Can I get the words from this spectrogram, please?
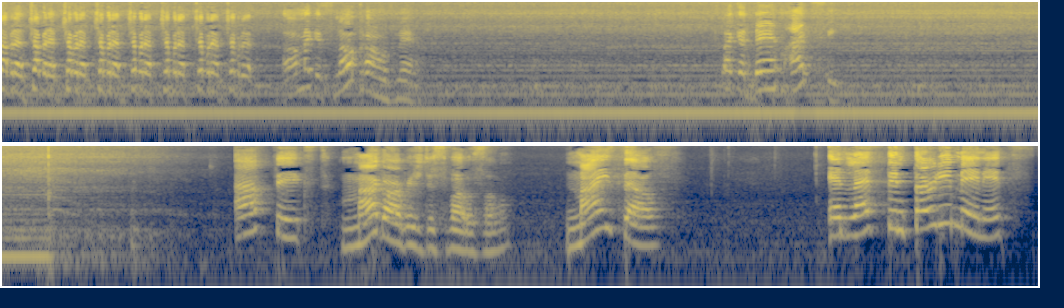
Chop it up, chop it up, chop it up, chop it up, chop it up, chop it up, chop it up, chop it up. I'm making snow cones now. It's like a damn icy. I fixed my garbage disposal myself in less than 30 minutes.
